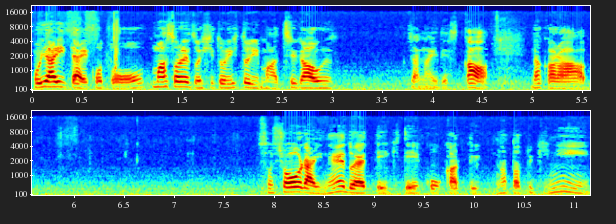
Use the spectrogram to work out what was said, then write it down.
こうやりたいことを、まあそれぞれ一人一人まあ違うじゃないですか。だから、そ将来ね、どうやって生きていこうかってなった時に、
